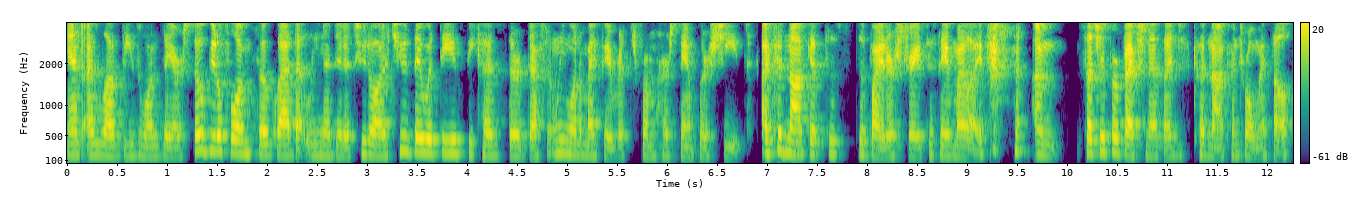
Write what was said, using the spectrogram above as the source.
and I love these ones. They are so beautiful. I'm so glad that Lena did a $2 Tuesday with these because they're definitely one of my favorites from her sampler sheet. I could not get this divider straight to save my life. I'm such a perfectionist, I just could not control myself.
